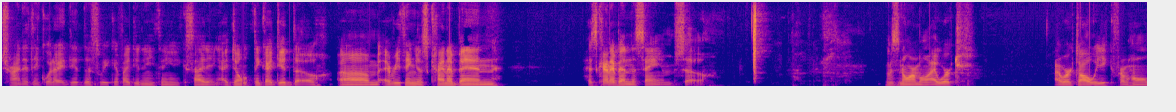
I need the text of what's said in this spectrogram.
trying to think what I did this week. If I did anything exciting, I don't think I did though. Um, everything has kind of been has kind of been the same. So it was normal. I worked. I worked all week from home.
